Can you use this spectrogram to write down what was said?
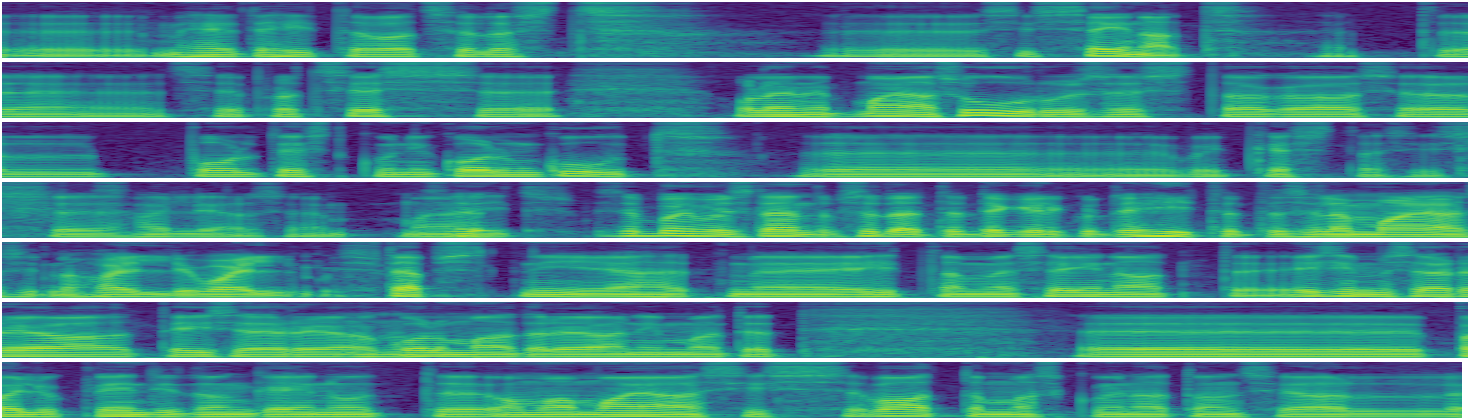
äh mehed ehitavad sellest siis seinad, et, et see protsess oleneb maja suurusest, aga seal poolteist kuni kolm kuud võib kesta siis halli all see maja ehitus. see põhimõtteliselt tähendab seda, et te tegelikult ehitate selle maja sinna halli valmis? täpselt nii jah, et me ehitame seinad esimese rea, teise rea mm, -hmm. kolmanda rea niimoodi, et paljud kliendid on käinud oma maja siis vaatamas, kui nad on seal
